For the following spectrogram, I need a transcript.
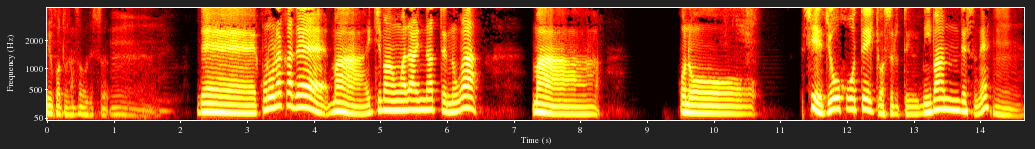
いうことだそうです。で、この中で、まあ、一番話題になってるのが、まあ、この、市へ情報提供するという2番ですね。うん。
